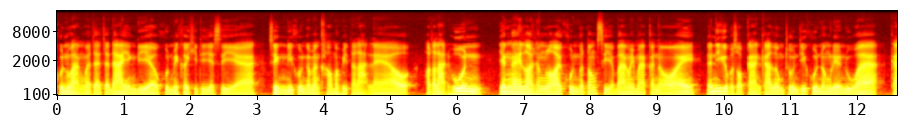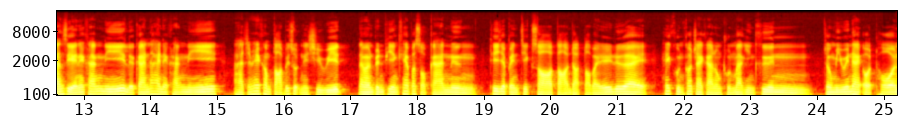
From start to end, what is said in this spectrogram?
คุณหวังว่าจะจะได้อย่างเดียว คุณไม่เคยคิดที่จะเสีย สิ่งนี้คุณกำลังเข้ามาผิดตลาดแล้วเพราะตลาดหุ้นยังไงร้อยทั้งร้อยคุณก็ต้องเสียบ้างไม่มากก็น้อย และนี่คือประสบการณ์การลงทุนที่คุณต้องเรียนรู้ว่า การเสียในครั้งนี้หรือการได้ในครั้งนี้ อาจจะไม่ใช่คำตอบที่สุดในชีวิต แต่มันเป็นเพียงแค่ประสบการณ์หนึ่ง ที่จะเป็นจิ๊กซอว์ต่อดอทต่อไปเรื่อยๆ ให้คุณเข้าใจการลงทุนมากยิ่งขึ้น จงมีวินัยอดทน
